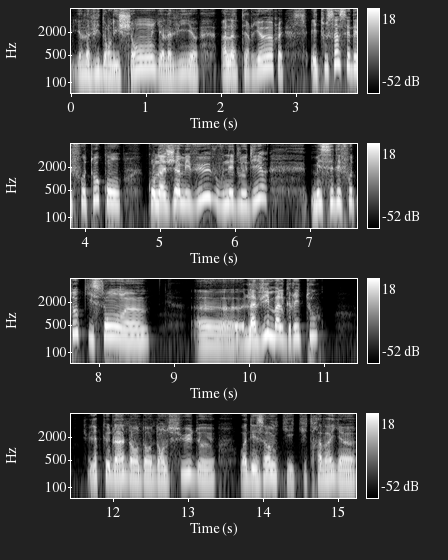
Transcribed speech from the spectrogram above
il y a la vie dans les champs, il y a la vie euh, à l'intérieur, et, tout ça, c'est des photos qu'on qu'on n'a jamais vues, vous venez de le dire, mais c'est des photos qui sont la vie malgré tout. Je veux dire que là, dans, dans le sud, des hommes qui, qui travaillent euh,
